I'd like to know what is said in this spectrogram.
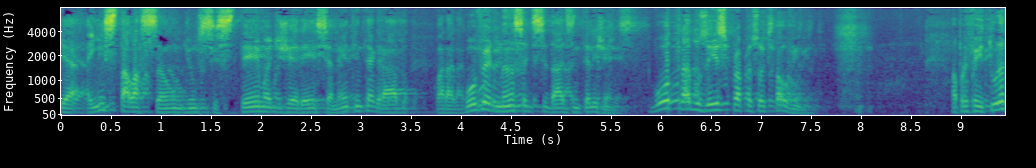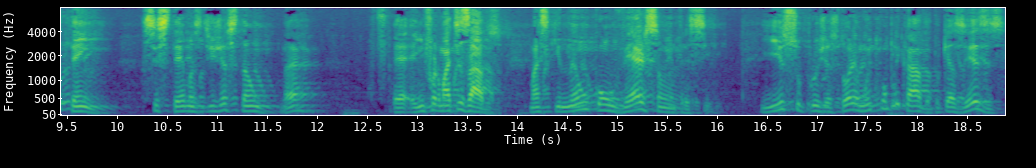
que é a instalação de um sistema de gerenciamento integrado para a governança de cidades inteligentes. Vou traduzir isso para a pessoa que está ouvindo. A prefeitura tem sistemas de gestão né, é, informatizados mas que não conversam entre si. E isso para o gestor é muito complicado, porque às vezes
